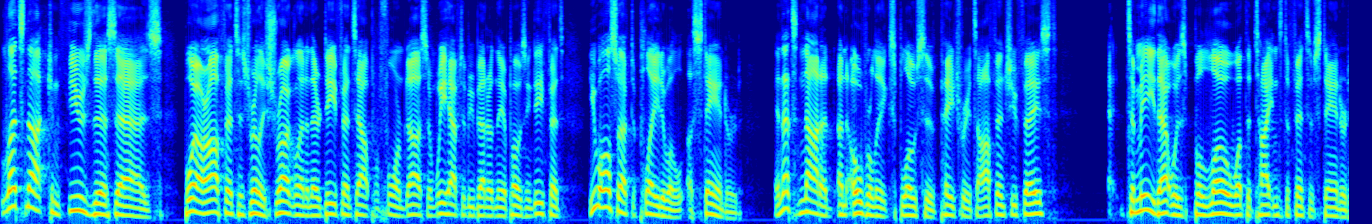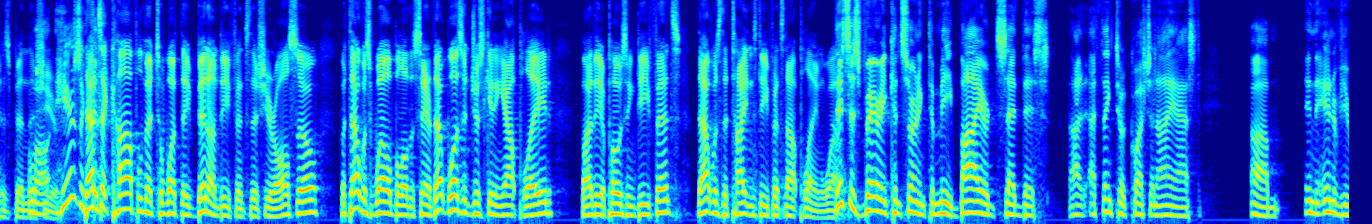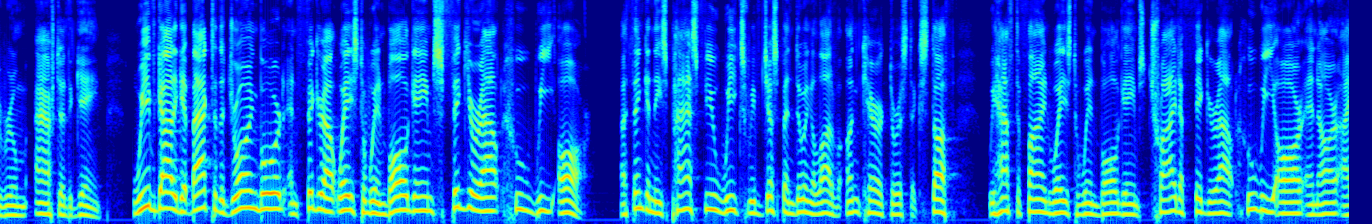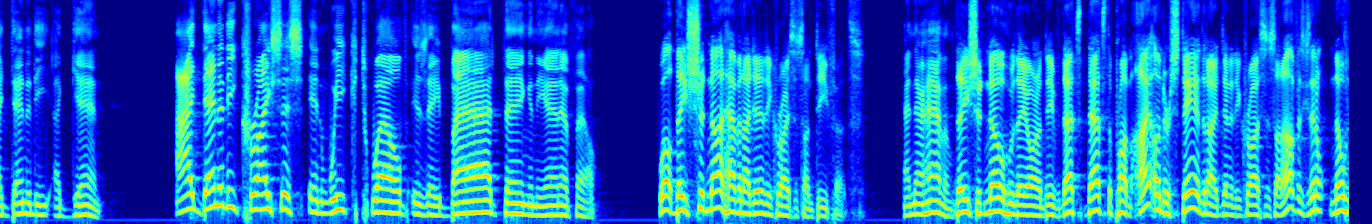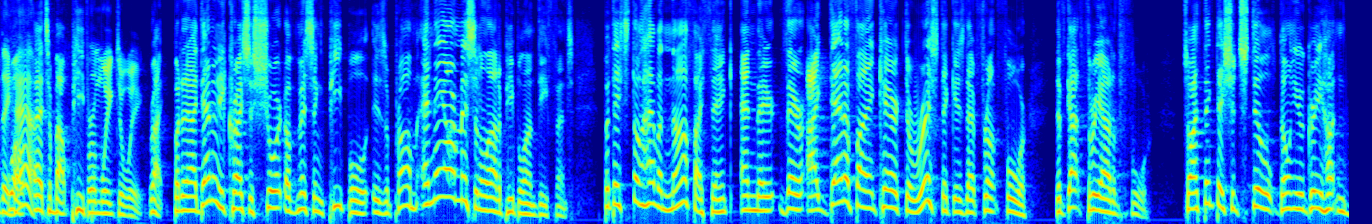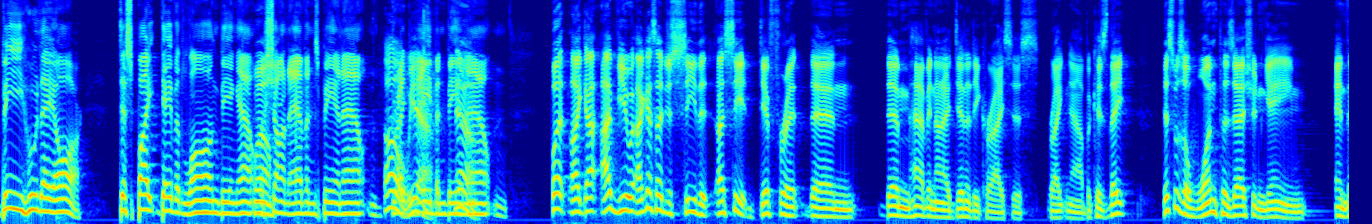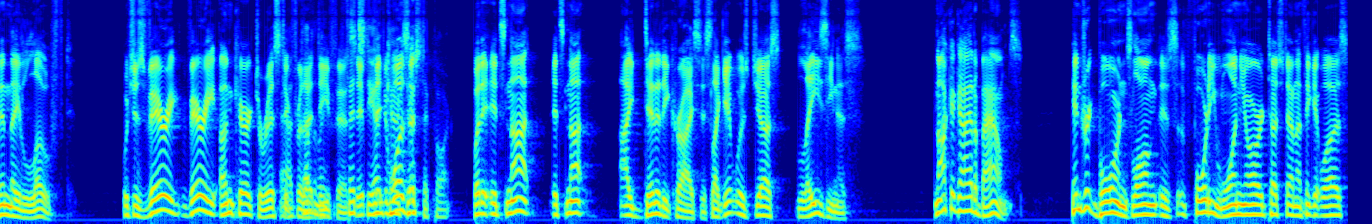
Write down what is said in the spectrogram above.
Let's not confuse this as boy, our offense is really struggling and their defense outperformed us, and we have to be better than the opposing defense. You also have to play to a, a standard, and that's not a, an overly explosive Patriots offense you faced. To me, that was below what the Titans' defensive standard has been this Well, year. here's a that's good- a compliment to what they've been on defense this year, also. But that was well below the standard. That wasn't just getting outplayed by the opposing defense. That was the Titans' defense not playing well. This is very concerning to me. Byard said this, I, I think, to a question I asked um, in the interview room after the game. We've got to get back to the drawing board and figure out ways to win ball games, figure out who we are. I think in these past few weeks, we've just been doing a lot of uncharacteristic stuff. We have to find ways to win ball games, try to figure out who we are and our identity again. Identity crisis in week 12 is a bad thing in the NFL. Well, they should not have an identity crisis on defense. And they're having one. They should know who they are on defense. That's that's the problem. I understand an identity crisis on offense because they don't know who they well, have that's about people. from week to week. Right. But an identity crisis short of missing people is a problem. And they are missing a lot of people on defense. But they still have enough, I think. And their their identifying characteristic is that front four. They've got three out of the four. So I think they should still, don't you agree, Hutton, be who they are, despite David Long being out Well- and Sean Evans being out and Oh, Greg yeah. Mabin being Yeah. out. And But like I, I view it, I guess I just see that I see it different than them having an identity crisis right now because they this was a one possession game and then they loafed, which is very very uncharacteristic uh, for that defense. Fits It, the it wasn't, uncharacteristic part. but it, it's not it's not identity crisis. Like it was just laziness. Knock a guy out of bounds. Kendrick Bourne's long is 41 yard touchdown, I think it was,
